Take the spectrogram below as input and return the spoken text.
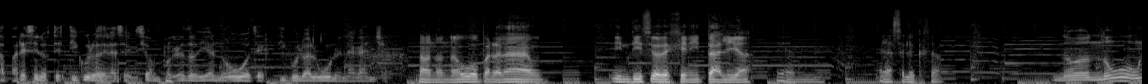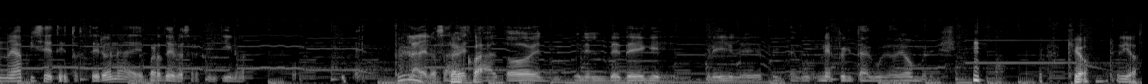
aparecen los testículos de la selección, porque el otro día no hubo testículo alguno en la cancha. No, no, no hubo para nada indicios de genitalia en, en la selección. No, no hubo un ápice de testosterona de parte de los argentinos. La de los árabes estaba todo en, en el DT, que increíble, espectáculo- un espectáculo de hombre. Qué hombre, Dios.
